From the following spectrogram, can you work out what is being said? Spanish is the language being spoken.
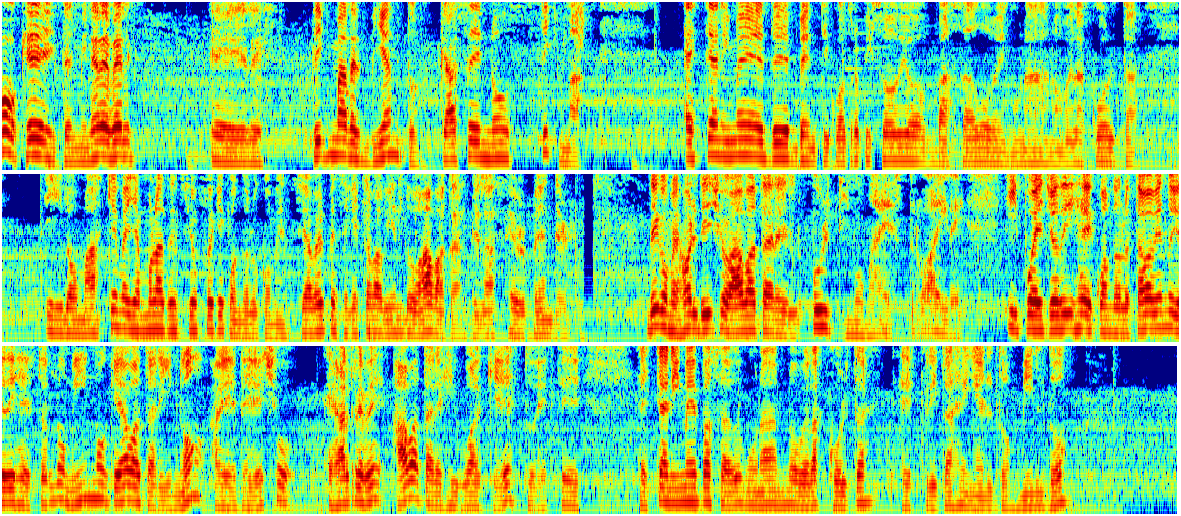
Ok, terminé de ver el estigma del viento, casi no estigma. Este anime es de 24 episodios basado en una novela corta. Y lo más que me llamó la atención fue que cuando lo comencé a ver pensé que estaba viendo Avatar, The Last Airbender. Digo, mejor dicho, Avatar, el último maestro aire. Y pues yo dije, cuando lo estaba viendo, yo dije, esto es lo mismo que Avatar. Y no, eh, de hecho, es al revés. Avatar es igual que esto. Este este anime es basado en unas novelas cortas escritas en el 2002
